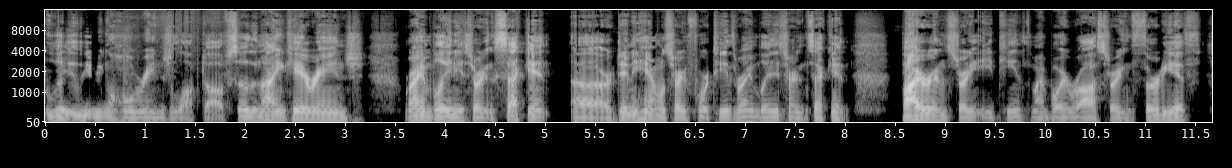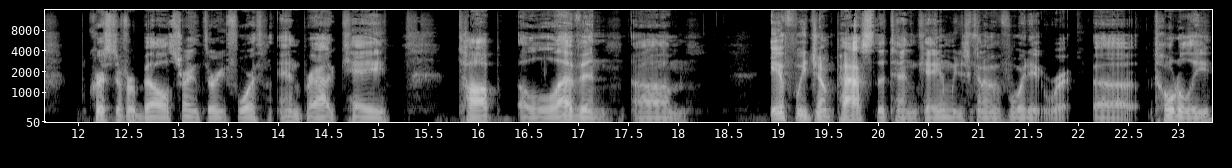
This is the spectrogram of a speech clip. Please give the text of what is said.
leaving a whole range lopped off. So the 9K range, Ryan Blaney starting second, uh, or Denny Hamlin starting 14th, Ryan Blaney starting second, Byron starting 18th, my boy Ross starting 30th, Christopher Bell starting 34th, and Brad K top 11. Um, if we jump past the 10K and we just kind of avoid it uh, totally,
